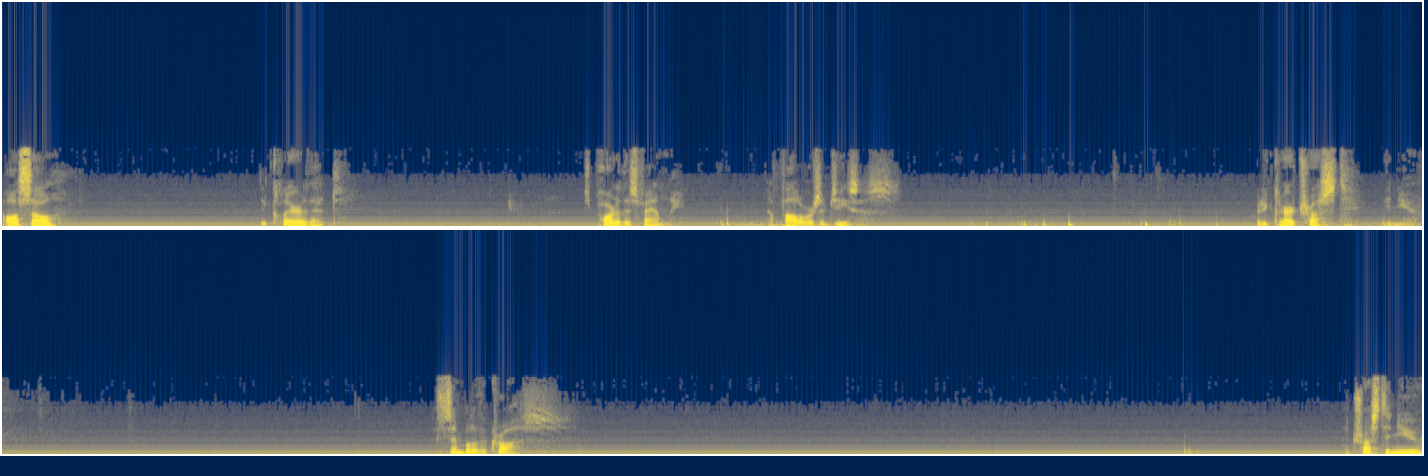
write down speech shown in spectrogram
also declare that as part of this family of followers of Jesus, we declare our trust in you. A symbol of the cross. Trust in you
